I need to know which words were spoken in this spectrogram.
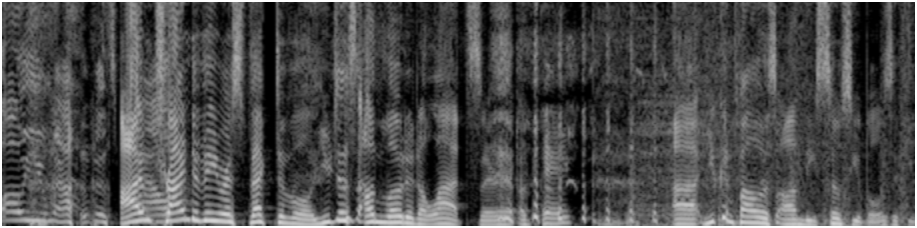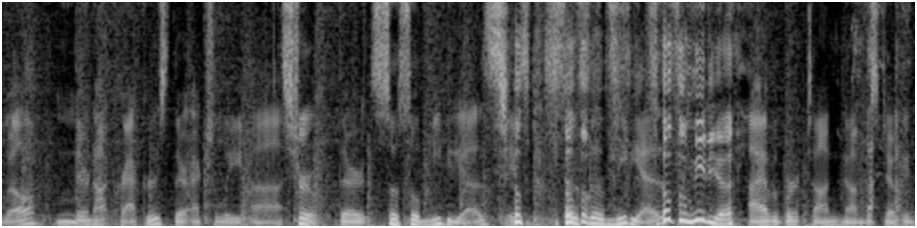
Volume out of his. I'm mouth. trying to be respectable. You just unloaded a lot, sir. Okay. uh, you can follow us on the sociables, if you will. They're not crackers. They're actually. Uh, It's true. they're social medias. So- social medias. Social media. I have a burnt tongue. No, I'm just joking.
